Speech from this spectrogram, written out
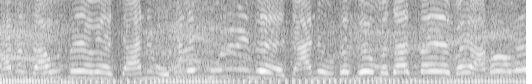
આગળ જાવું જ નહીં હવે. ચા ની હોટલ જ ખોલવી છે. ચા ની હોટલ જેવો મજા જ નહીં. ભાઈ હાલો હવે.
